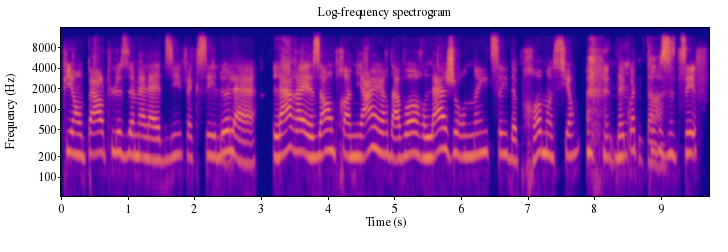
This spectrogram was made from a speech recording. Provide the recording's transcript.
puis on parle plus de maladies. Fait que c'est là mm-hmm. la, la raison première d'avoir la journée de promotion de quoi de positif.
